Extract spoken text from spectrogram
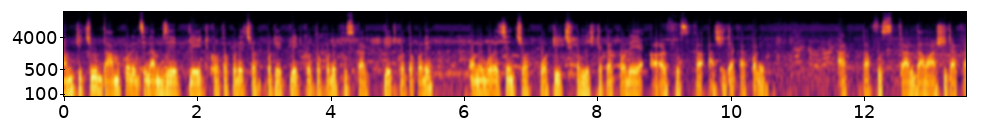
আমি কিছু দাম করেছিলাম যে প্লেট কত করে, চটপটির প্লেট কত করে, ফুচকার প্লেট কত করে। অনেক বলেছেন চটপটি চল্লিশ টাকা করে আর ফুচকা আশি টাকা করে। আটটা ফুচকার দাম আশি টাকা,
